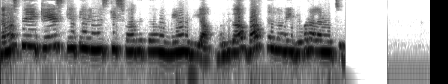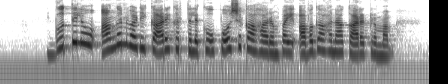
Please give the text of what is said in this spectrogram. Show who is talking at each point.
Speaker 1: నమస్తే KSK TV న్యూస్కి స్వాగతం. నేను రియా. ముందుగా వార్తల్లోని వివరాలను చూ-
Speaker 2: గుత్తిలో అంగన్వాడీ కార్యకర్తలకు పోషకాహారంపై అవగాహన కార్యక్రమం.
